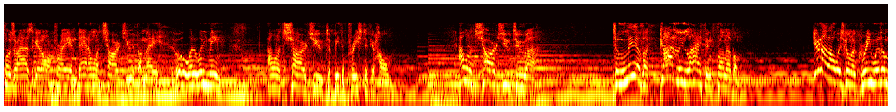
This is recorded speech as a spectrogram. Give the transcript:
Close our eyes together. I want to pray. And Dad, I want to charge you, if I may. What, what do you mean? I want to charge you to be the priest of your home. I want to charge you to uh, to live a godly life in front of them. You're not always going to agree with them.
